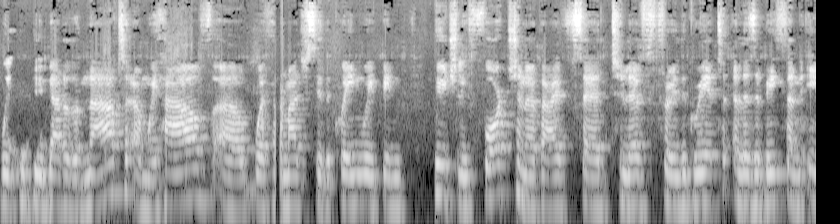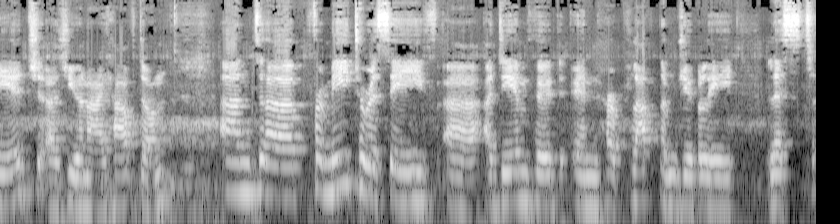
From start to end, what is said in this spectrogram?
we could do better than that, and we have. Uh, with Her Majesty the Queen, we've been hugely fortunate, I've said, to live through the great Elizabethan age, as you and I have done. And uh, for me to receive uh, a damehood in her Platinum Jubilee list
